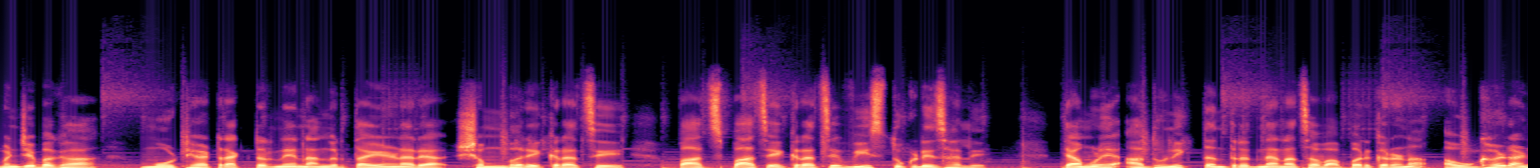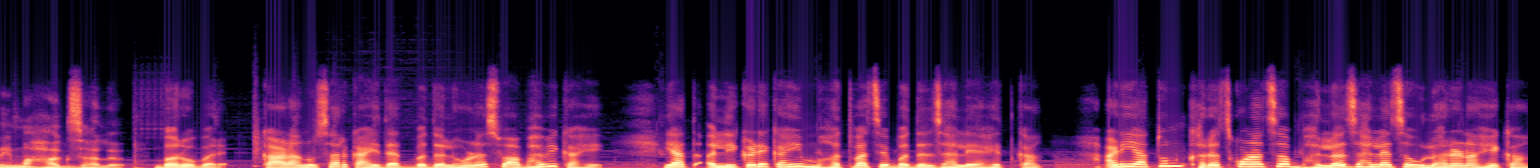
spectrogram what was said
म्हणजे बघा मोठ्या ट्रॅक्टरने नांगरता येणाऱ्या शंभर एकराचे पाच पाच एकराचे वीस तुकडे झाले. त्यामुळे आधुनिक तंत्रज्ञानाचा वापर करणं अवघड आणि महाग झालं. बरोबर आहे. काळानुसार कायद्यात बदल होणं स्वाभाविक आहे. यात अलीकडे काही महत्त्वाचे बदल झाले आहेत का? आणि यातून खरंच कोणाचं भलं झाल्याचं उदाहरण आहे का?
